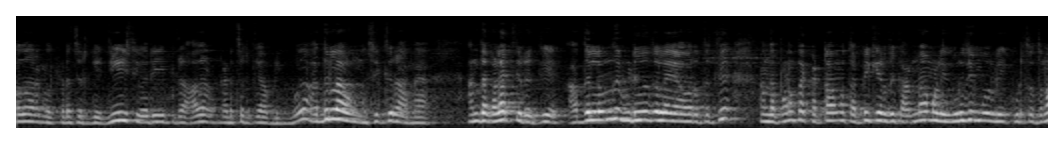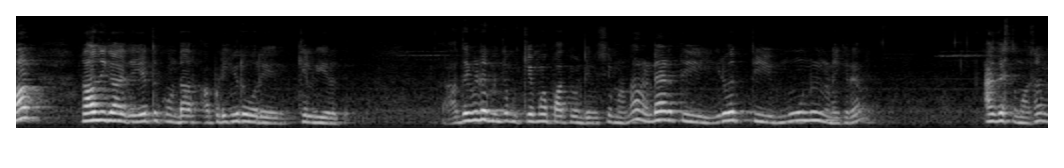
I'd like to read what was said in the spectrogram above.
ஆதாரங்கள் கிடச்சிருக்கு. ஜிஎஸ்டி வரி ஏய்ப்புகள் ஆதாரம் கிடச்சிருக்கு அப்படிங்கும்போது அதில் அவங்க சிக்கிறாங்க. அந்த வழக்கு இருக்குது அதிலிருந்து விடுதலை ஆகிறதுக்கு அந்த பணத்தை கட்டாமல் தப்பிக்கிறதுக்கு அண்ணாமலை உறுதிமொழி கொடுத்ததுனால் ராதிகா இதை ஏற்றுக்கொண்டார் அப்படிங்கிற ஒரு கேள்வி இருக்குது அதை விட மிக முக்கியமாக பார்க்க வேண்டிய விஷயம் என்னன்னா ரெண்டாயிரத்தி இருபத்தி மூணுன்னு நினைக்கிறேன் ஆகஸ்ட் மாதம்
